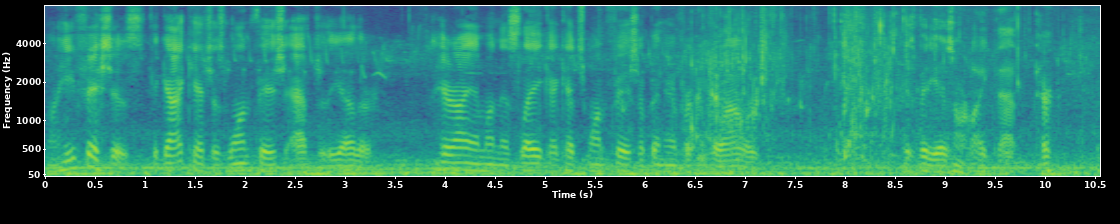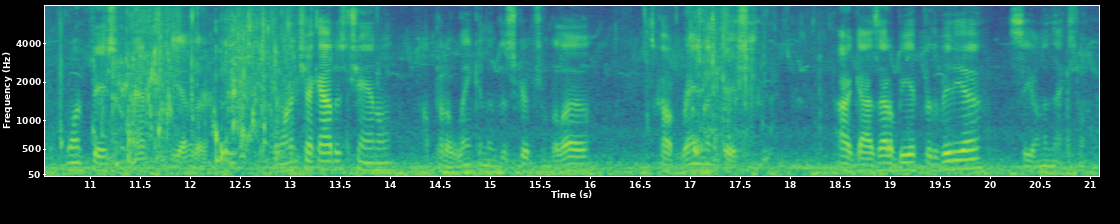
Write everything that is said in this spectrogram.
when he fishes, the guy catches one fish after the other. Here I am on this lake, I catch one fish, I've been here for a couple hours. His videos aren't like that. They're one fish after the other. If you want to check out his channel, I'll put a link in the description below. It's called Random Fishing. Alright guys, that'll be it for the video. See you on the next one.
